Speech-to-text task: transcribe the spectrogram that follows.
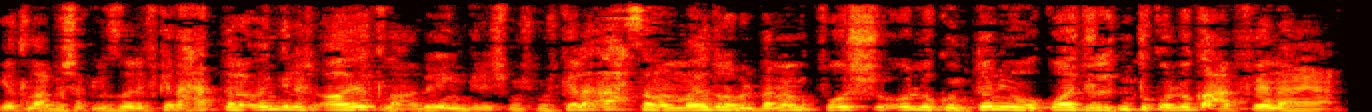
يطلع بشكل ظريف كده حتى لو English آه يطلع ب English مش مشكلة. أحسن لما يضرب البرنامج في وشه ويقول له continue quit اللي أنتوا كلكم عارفينها يعني.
